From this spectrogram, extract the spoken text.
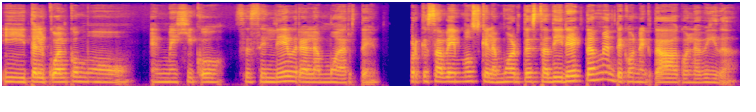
Y tal cual como en México se celebra la muerte, porque sabemos que la muerte está directamente conectada con la vida,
